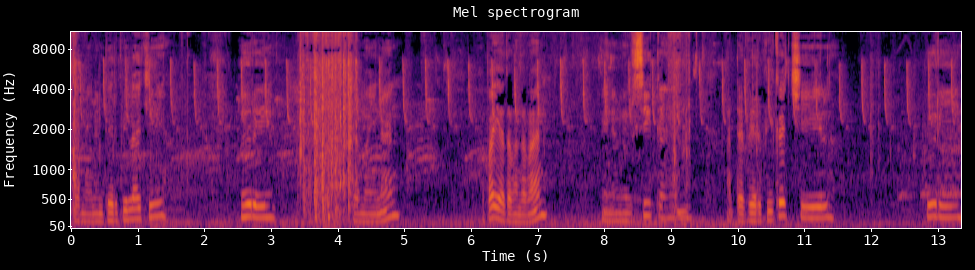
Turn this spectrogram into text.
ada mainan Barbie lagi. Hore. Ada mainan. Apa ya teman-teman? Mainan membersihkan ada Barbie kecil. Hore.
